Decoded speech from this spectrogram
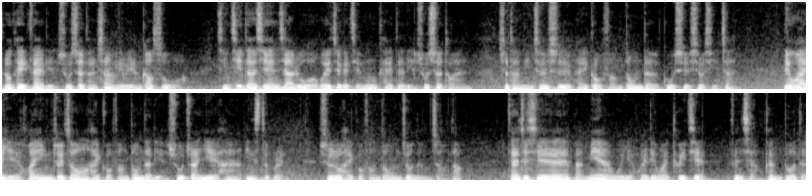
都可以在脸书社团上留言告诉我。请记得先加入我为这个节目开的脸书社团，社团名称是“海狗房东的故事休息站”。另外，也欢迎追踪海狗房东的脸书专业和 Instagram，输入“海狗房东”就能找到。在这些版面，我也会另外推荐分享更多的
